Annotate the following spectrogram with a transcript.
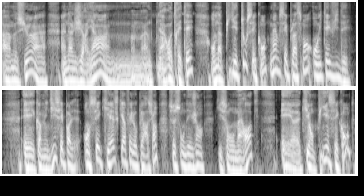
un monsieur, un, un Algérien, un, un retraité, on a pillé tous ses comptes, même ses placements ont été vidés. Et comme il dit, c'est pas, on sait qui est-ce qui a fait l'opération. Ce sont des gens qui sont au Maroc et euh, qui ont pillé ses comptes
